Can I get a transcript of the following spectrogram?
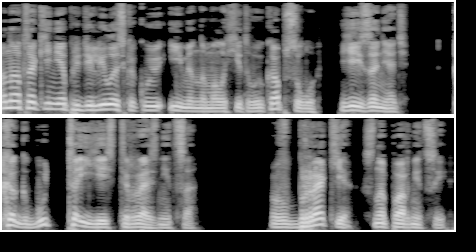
она так и не определилась, какую именно малахитовую капсулу ей занять. Как будто есть разница. В браке с напарницей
